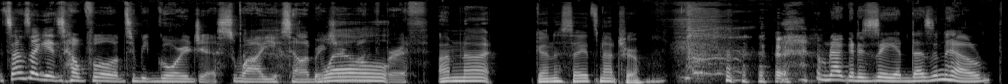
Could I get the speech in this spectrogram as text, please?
It sounds like it's helpful to be gorgeous while you celebrate your Well- month birth. I'm not gonna say it's not true. I'm not gonna say it doesn't help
